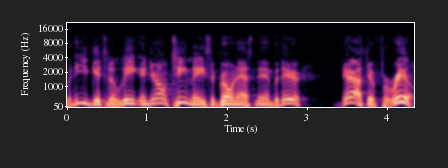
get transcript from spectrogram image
but then you get to the league and your own teammates are grown ass men, but they're they're out there for real.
